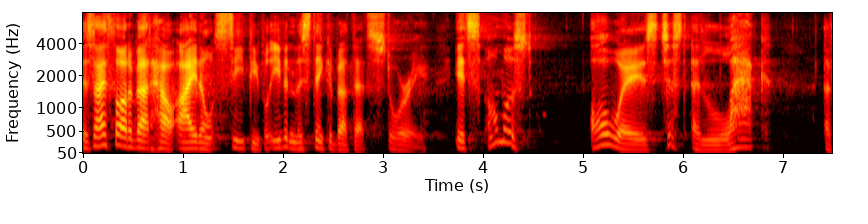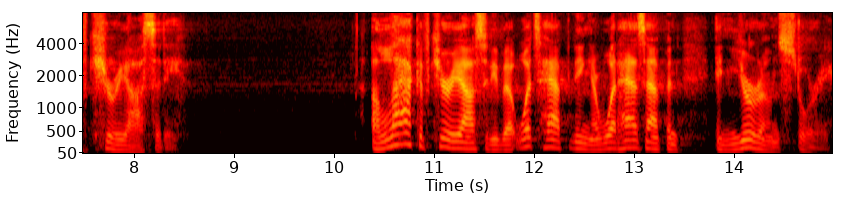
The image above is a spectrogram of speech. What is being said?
as I thought about how I don't see people, even let's think about that story, it's almost always just a lack of curiosity. A lack of curiosity about what's happening or what has happened in your own story.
